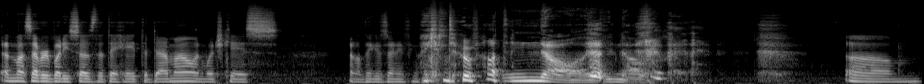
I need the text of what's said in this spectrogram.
Unless everybody says that they hate the demo, in which case, I don't think there's anything they can do about it. no, no. Um,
